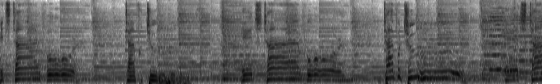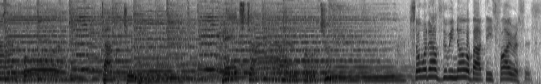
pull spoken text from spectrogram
It's time for, time for truth. It's time for, time for truth. It's time for, time for truth. It's time for truth. So what else do we know about these viruses?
